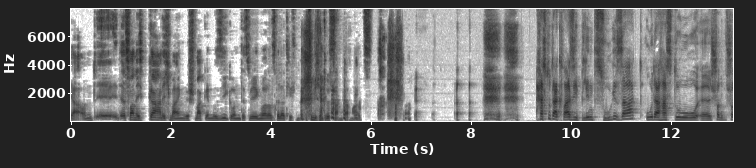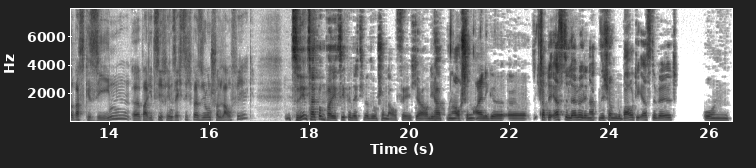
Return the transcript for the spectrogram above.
ja, und äh, das war nicht gar nicht mein Geschmack in Musik und deswegen war das relativ ziemlich interessant damals. Hast du da quasi blind zugesagt oder hast du äh, schon, schon was gesehen? Äh, war die C64-Version schon lauffähig? Zu dem Zeitpunkt war die C64-Version schon lauffähig, ja. Und die hatten auch schon einige, äh, ich glaube, der erste Level, den hatten sie schon gebaut, die erste Welt. Und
